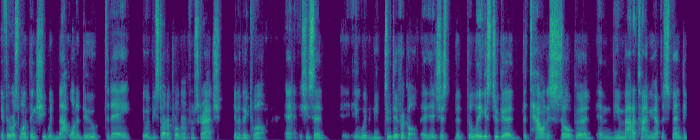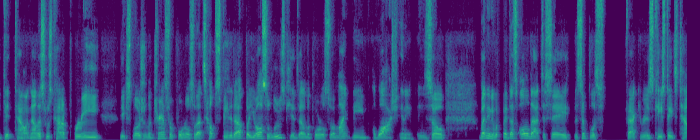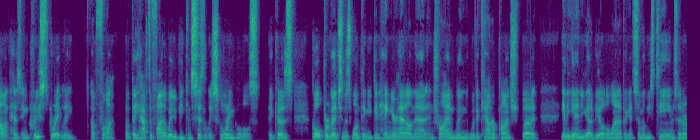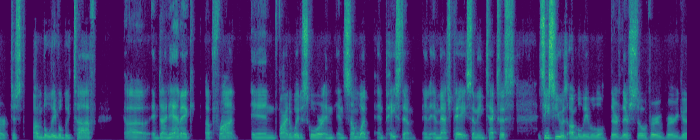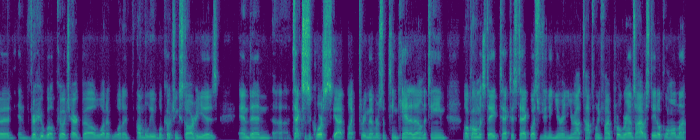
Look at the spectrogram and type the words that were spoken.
if there was one thing she would not want to do today it would be start a program from scratch in the big 12 and she said it would be too difficult. It's just the, the league is too good. The talent is so good, and the amount of time you have to spend to get talent. Now, this was kind of pre the explosion of the transfer portal, so that's helped speed it up. But you also lose kids out of the portal, so it might be a wash. Any so, but anyway, that's all that to say. The simplest factor is K State's talent has increased greatly up front, but they have to find a way to be consistently scoring goals because goal prevention is one thing you can hang your hat on that and try and win with a counter punch but in the end you got to be able to line up against some of these teams that are just unbelievably tough uh, and dynamic up front and find a way to score and and somewhat and pace them and, and match pace i mean texas TCU is unbelievable. They're they're so very very good and very well coached. Eric Bell, what a what an unbelievable coaching star he is And then uh, Texas, of course, has got like three members of Team Canada on the team. Oklahoma State, Texas Tech, West Virginia, year in, year out, top 25 programs. Iowa State, Oklahoma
